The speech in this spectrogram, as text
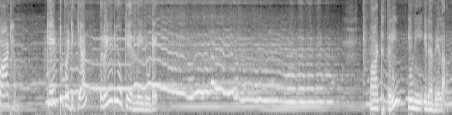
പാഠം കേട്ടു പഠിക്കാൻ റേഡിയോ കേരളയിലൂടെ. പാഠത്തിൽ ഇനി ഇടവേള.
